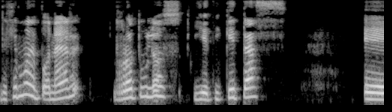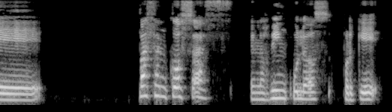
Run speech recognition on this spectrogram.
dejemos de poner rótulos y etiquetas. eh, pasan cosas en los vínculos porque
